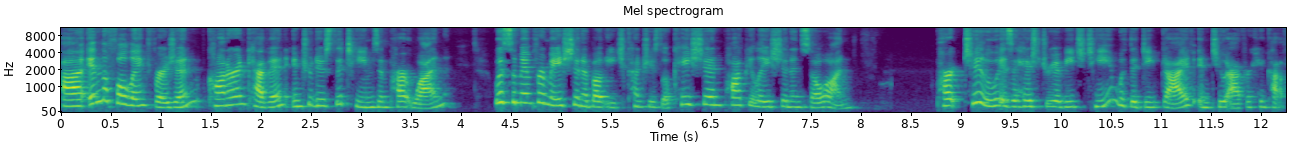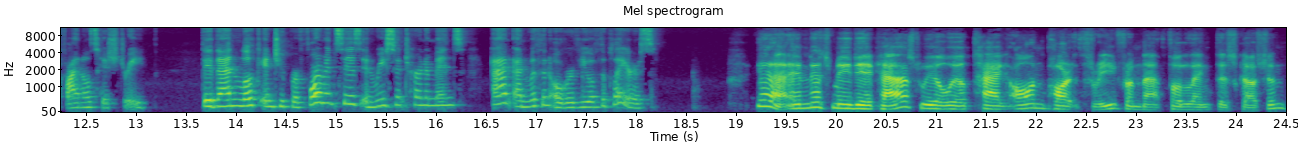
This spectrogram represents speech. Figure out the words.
Uh, in the full length version, Connor and Kevin introduce the teams in part one with some information about each country's location, population, and so on. Part two is a history of each team with a deep dive into African Cup Finals history. They then look into performances in recent tournaments and end with an overview of the players. Yeah, in this media cast, we'll, we'll tag on part three from that full length discussion,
